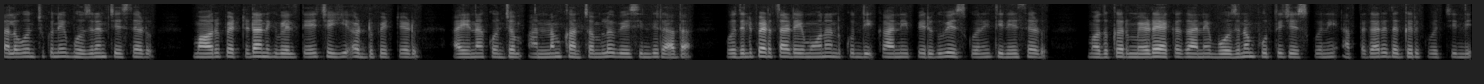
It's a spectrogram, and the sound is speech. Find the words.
తల వంచుకునే భోజనం చేశాడు. మారు పెట్టడానికి వెళ్తే చెయ్యి అడ్డు పెట్టాడు. అయినా కొంచెం అన్నం కంచంలో వేసింది రాధ. వదిలిపెడతాడేమోననుకుంది కానీ పెరుగు వేసుకొని తినేశాడు. మధుకర్ మేడ ఎక్కగానే భోజనం పూర్తి చేసుకుని అత్తగారి దగ్గరికి వచ్చింది.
